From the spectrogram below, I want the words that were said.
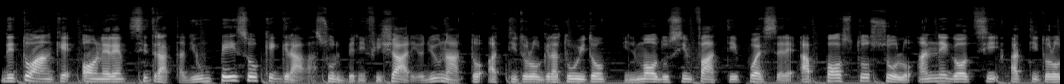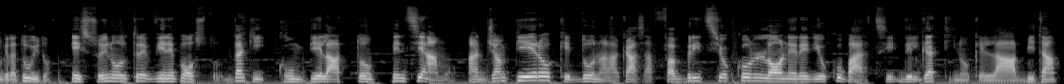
detto anche onere. Si tratta di un peso che grava sul beneficiario di un atto a titolo gratuito. Il modus infatti può essere apposto solo a negozi a titolo gratuito. Esso inoltre viene posto da chi compie l'atto. Pensiamo a Giampiero che dona la casa a Fabrizio con l'onere di occuparsi del gattino che la abita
